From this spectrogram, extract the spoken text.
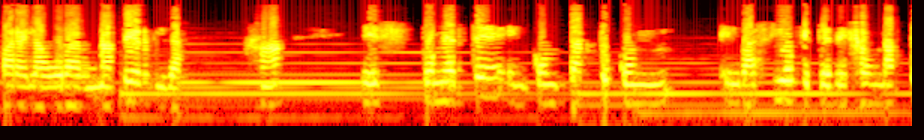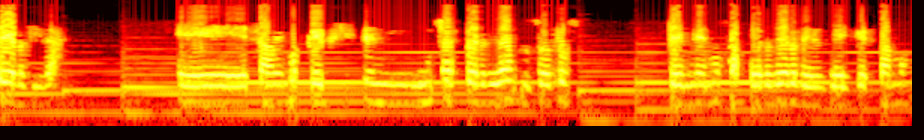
para elaborar una pérdida. Ajá. Es ponerte en contacto con el vacío que te deja una pérdida. Eh, sabemos que existen muchas pérdidas, nosotros tendemos a perder desde que estamos,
